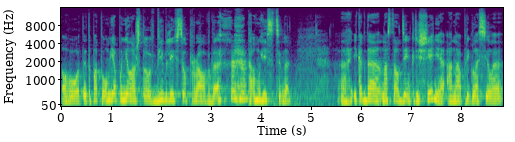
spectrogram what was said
Uh-huh. Вот. Это потом я поняла, что в Библии все правда, uh-huh. там истина. И когда настал день крещения, она пригласила э,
